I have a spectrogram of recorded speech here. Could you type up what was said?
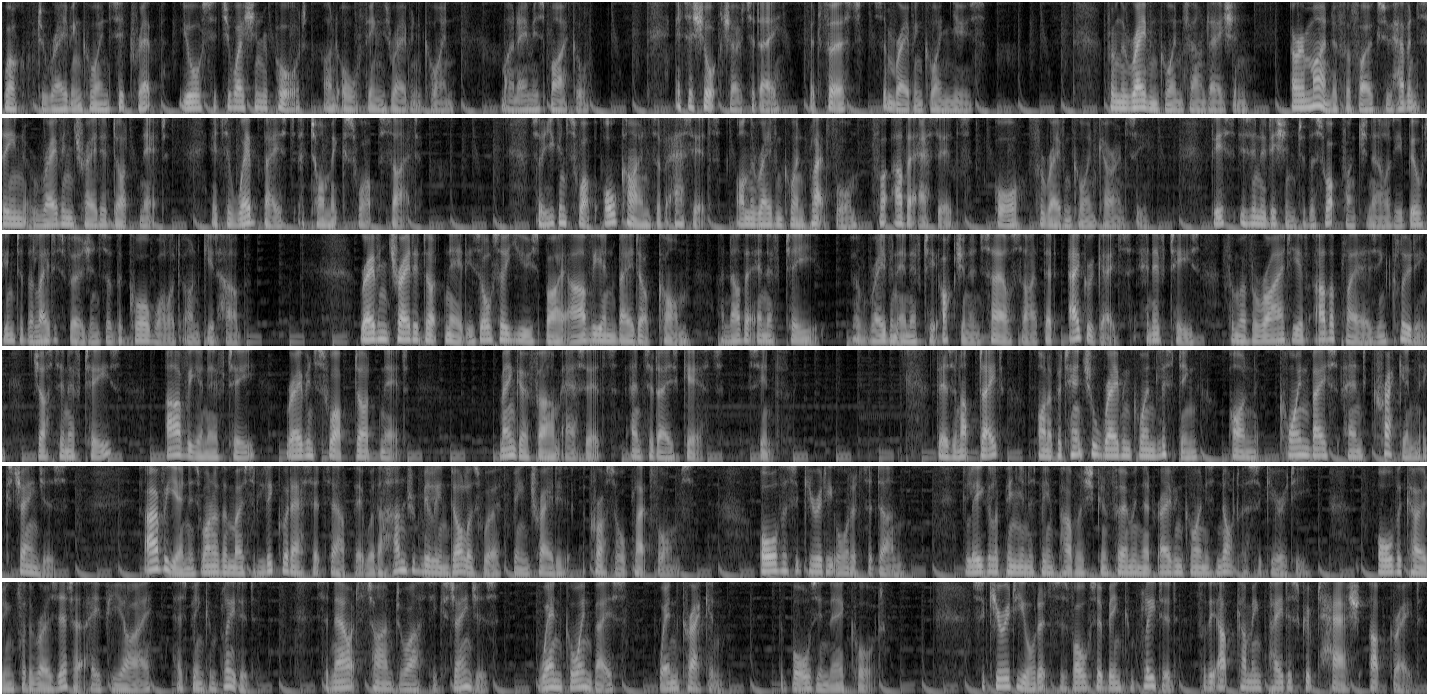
Welcome to Ravencoin SitRep, your situation report on all things Ravencoin. My name is Michael. It's a short show today, but first, some Ravencoin news. From the Ravencoin Foundation, a reminder for folks who haven't seen raventrader.net. It's a web based atomic swap site. So you can swap all kinds of assets on the Ravencoin platform for other assets or for Ravencoin currency. This is in addition to the swap functionality built into the latest versions of the core wallet on GitHub. RavenTrader.net is also used by RVNBay.com, another NFT uh, Raven NFT auction and sale site that aggregates NFTs from a variety of other players, including Just NFTs, RVNFT, RavenSwap.net, Mango Farm Assets, and today's guest, Synth. There's an update on a potential Ravencoin listing on Coinbase and Kraken exchanges. RVN is one of the most liquid assets out there, with $100 million worth being traded across all platforms. All the security audits are done. Legal opinion has been published confirming that Ravencoin is not a security. All the coding for the Rosetta API has been completed. So now it's time to ask the exchanges when Coinbase, when Kraken? The ball's in their court. Security audits have also been completed for the upcoming PayToScript hash upgrade.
